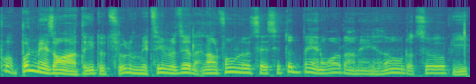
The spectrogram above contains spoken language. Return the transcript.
Pas, une maison hantée, tout ça, mais tu sais, je veux dire, dans le fond, c'est, tout bien noir dans la maison, tout ça. Puis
